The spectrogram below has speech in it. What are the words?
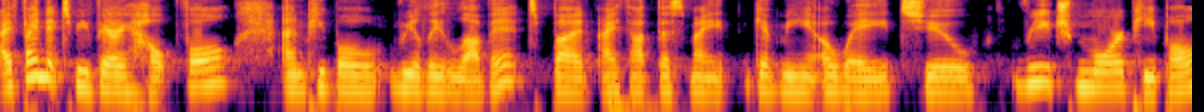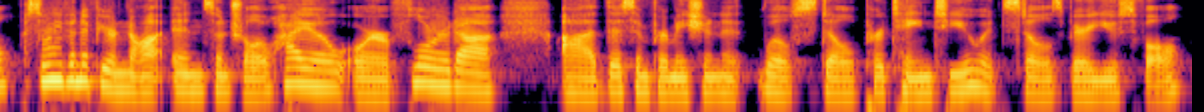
I find it to be very helpful and people really love it, but I thought this might give me a way to reach more people. So even if you're not in central Ohio or Florida, uh, this information will still pertain to you. It still is very useful.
